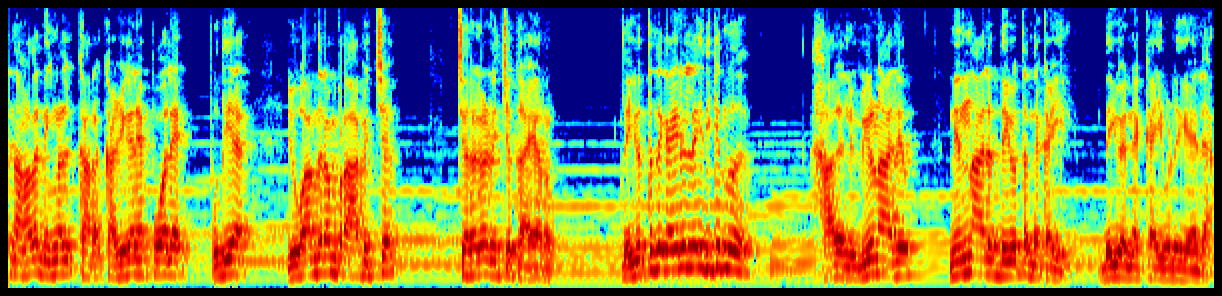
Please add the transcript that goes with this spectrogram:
നാളെ നിങ്ങൾ കഴുകനെ പോലെ പുതിയ രൂപാന്തരം പ്രാപിച്ച് ചിറകടിച്ച് കയറും. ദൈവത്തിന്റെ കയ്യിലല്ലേ ഇരിക്കുന്നത്? ഹാലല് വീണാലും നിന്നാലും ദൈവത്തിന്റെ കയ്യിൽ. ദൈവം എന്നെ കൈവിടുകയില്ല.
